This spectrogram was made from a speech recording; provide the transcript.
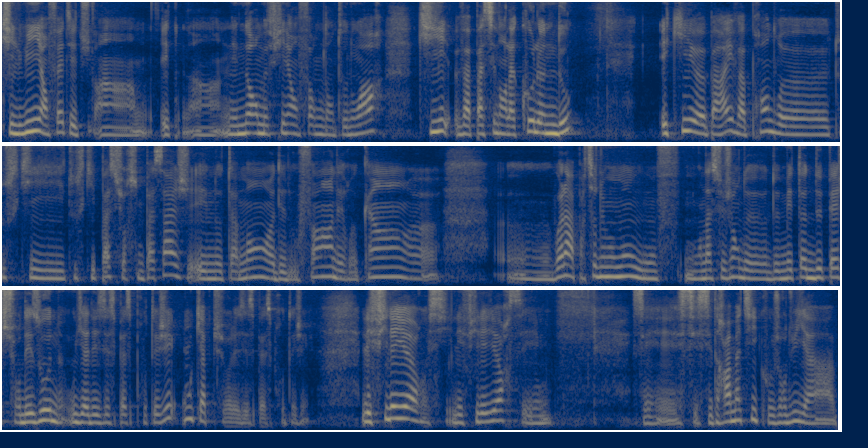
qui lui en fait est un, énorme filet en forme d'entonnoir qui va passer dans la colonne d'eau et qui, euh, pareil, va prendre euh, tout ce qui passe sur son passage, et notamment euh, des dauphins, des requins. Voilà, à partir du moment où on, a ce genre de, de méthode de pêche sur des zones où il y a des espèces protégées, on capture les espèces protégées. Les fileyeurs aussi. Les fileyeurs, c'est c'est dramatique. Aujourd'hui, il y a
